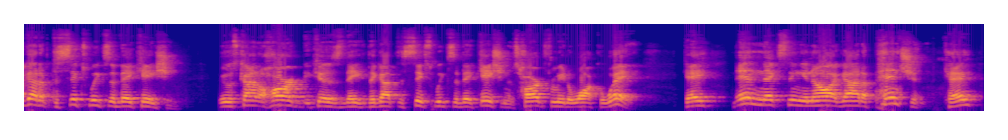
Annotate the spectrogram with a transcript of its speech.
got up to six weeks of vacation it was kind of hard because they, they got the six weeks of vacation. It's hard for me to walk away. Okay. Then next thing you know, I got a pension. Okay.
